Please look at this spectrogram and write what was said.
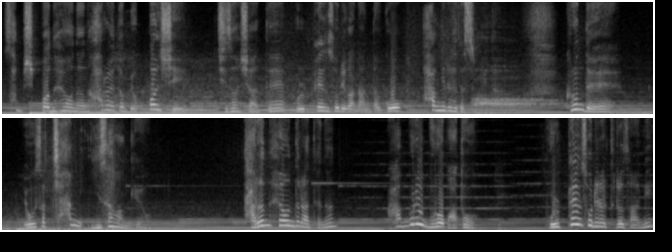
30번 회원은 하루에도 몇 번씩 지선 씨한테 볼펜 소리가 난다고 항의를 해댔습니다. 그런데 여기서 참 이상한 게요. 다른 회원들한테는 아무리 물어봐도 볼펜 소리를 들은 사람이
